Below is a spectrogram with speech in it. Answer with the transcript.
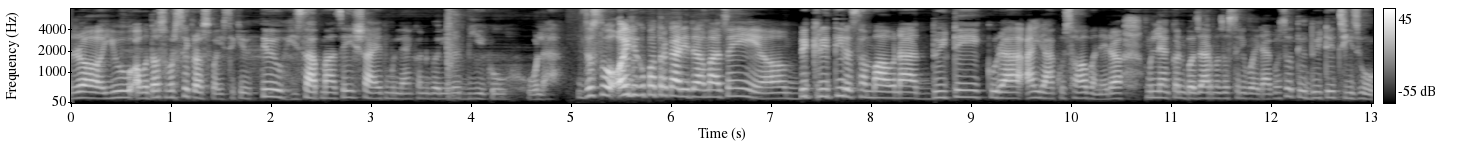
र यो अब दस वर्षै क्रस भइसक्यो त्यो हिसाबमा चाहिँ सायद मूल्याङ्कन गरिएर दिएको होला। जस्तो अहिलेको पत्रकारितामा चाहिँ अ, विकृति र सम्भावना दुइटै कुरा आइरहेको छ भनेर मूल्याङ्कन बजारमा जसरी भइरहेको छ त्यो दुइटै चिज हो।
